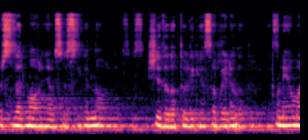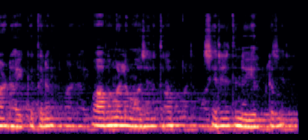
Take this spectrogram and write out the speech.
പരിശുദ്ധാത്മാവിൽ ഞാൻ വിശ്വസിക്കുന്നു. വിശുദ്ധ കത്തോലിക്ക സഭയിലും പുണ്യമാരുടെ ഐക്യത്തിലും പാപങ്ങളുടെ മോചനത്തിലും ശരീരത്തിന്റെ ഉയർപ്പിലും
